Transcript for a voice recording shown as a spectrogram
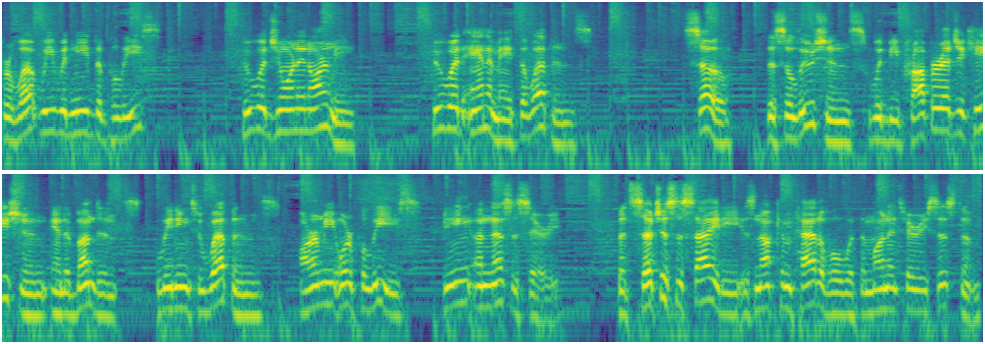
for what we would need the police? Who would join an army? Who would animate the weapons? So, the solutions would be proper education and abundance, leading to weapons, army or police, being unnecessary. But such a society is not compatible with the monetary system.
